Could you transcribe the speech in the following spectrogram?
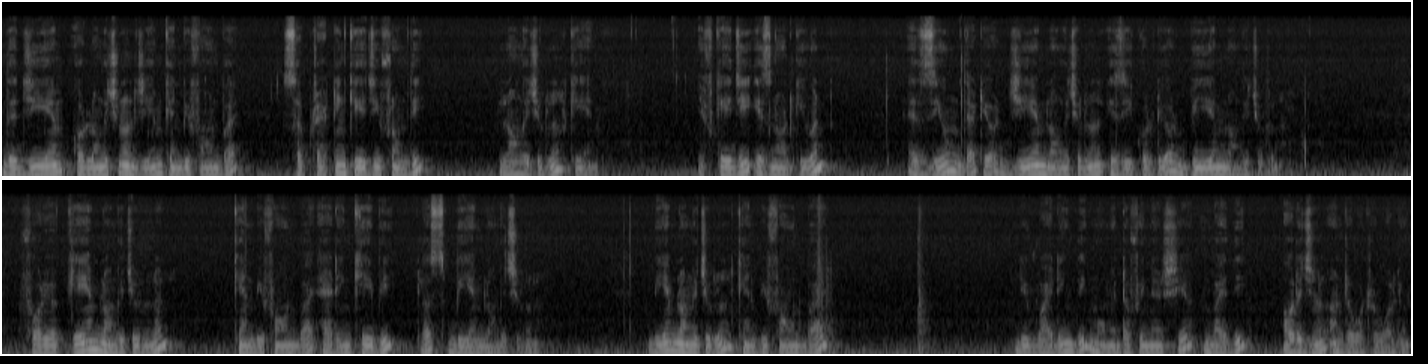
the gm or longitudinal gm can be found by subtracting kg from the longitudinal km. If kg is not given, assume that your gm longitudinal is equal to your bm longitudinal. For your km longitudinal can be found by adding kb plus bm longitudinal. bm longitudinal can be found by dividing the moment of inertia by the original underwater volume.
